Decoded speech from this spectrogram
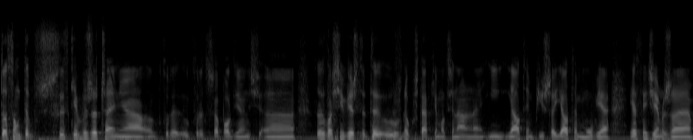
to są te wszystkie wyrzeczenia, które, które trzeba podjąć. E, to jest właśnie, wiesz, te, te różne huśtawki emocjonalne i ja o tym piszę, ja o tym mówię. Ja stwierdziłem, że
